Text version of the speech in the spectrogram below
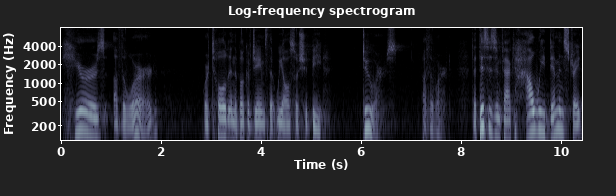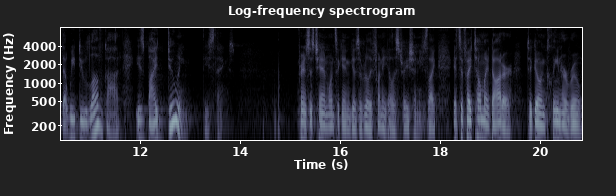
hearers of the word. We're told in the book of James that we also should be doers of the word. That this is, in fact, how we demonstrate that we do love God is by doing these things. Francis Chan once again gives a really funny illustration. He's like, It's if I tell my daughter to go and clean her room.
